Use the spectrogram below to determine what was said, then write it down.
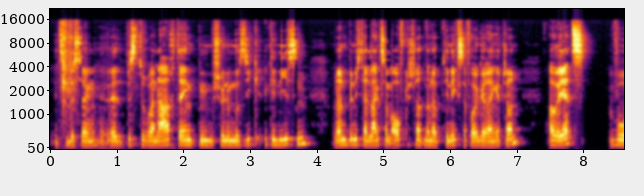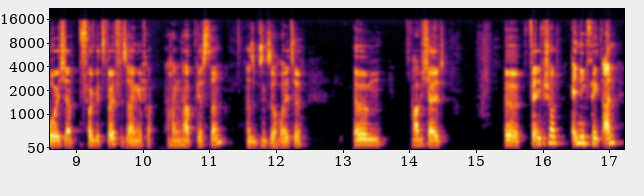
Jetzt ein bisschen, äh, ein bisschen drüber nachdenken, schöne Musik genießen. Und dann bin ich dann langsam aufgestanden und habe die nächste Folge reingetan. Aber jetzt, wo ich ab Folge 12 jetzt angefangen habe gestern, also beziehungsweise heute, ähm, habe ich halt äh, fertig geschaut, Ending fängt an,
